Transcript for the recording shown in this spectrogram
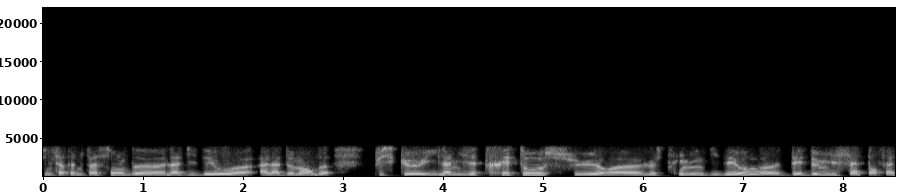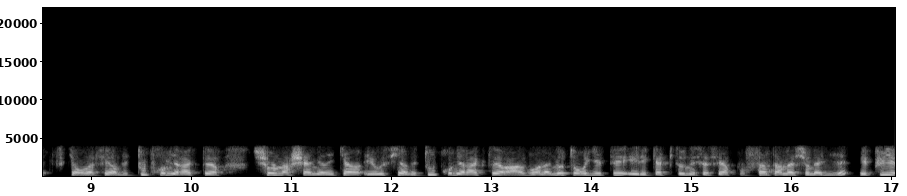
d'une certaine façon de la vidéo euh, à la demande, puisqu'il a misé très tôt sur le streaming vidéo dès 2007 en fait, ce qui en a fait un des tout premiers acteurs sur le marché américain et aussi un des tout premiers acteurs à avoir la notoriété et les capitaux nécessaires pour s'internationaliser. Et puis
